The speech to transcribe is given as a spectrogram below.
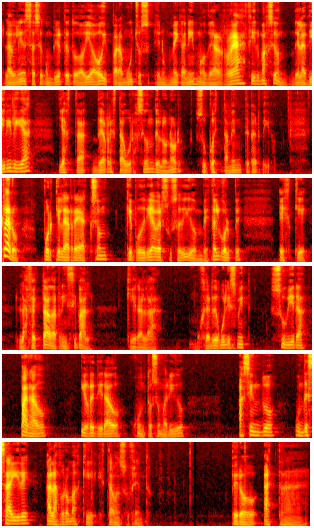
la violencia se convierte todavía hoy para muchos en un mecanismo de reafirmación de la virilidad y hasta de restauración del honor supuestamente perdido. Claro, porque la reacción que podría haber sucedido en vez del golpe es que la afectada principal, que era la mujer de Will Smith, se hubiera parado y retirado junto a su marido, haciendo un desaire a las bromas que estaban sufriendo. Pero hasta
